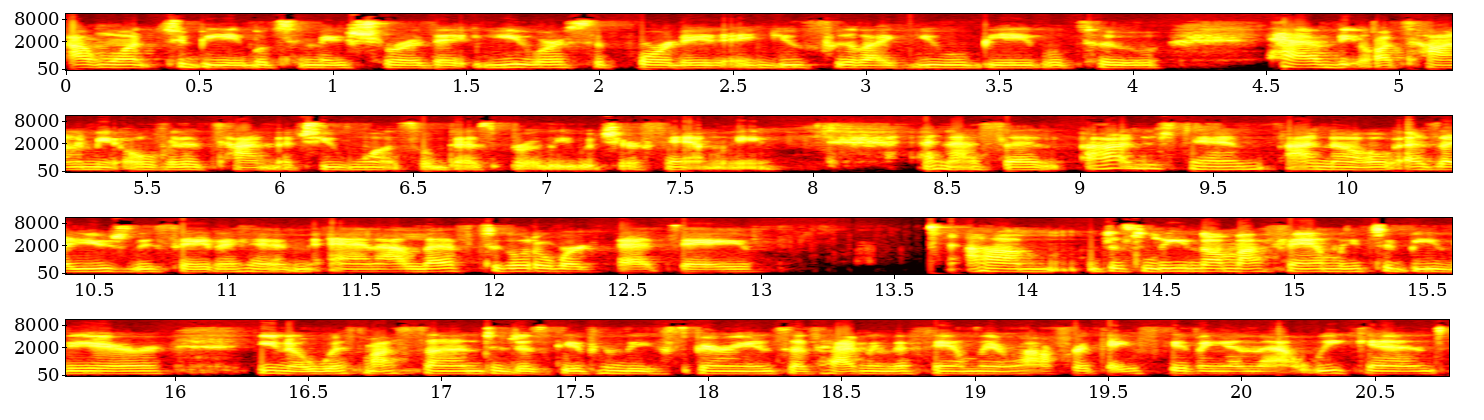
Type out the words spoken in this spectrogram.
I want to be able to make sure that you are supported and you feel like you will be able to have the autonomy over the time that you want so desperately with your family. And I said, I understand. I know, as I usually say to him. And I left to go to work that day um, just leaned on my family to be there, you know, with my son to just give him the experience of having the family around for Thanksgiving and that weekend.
